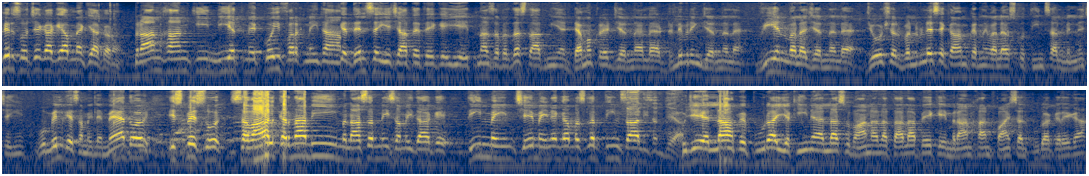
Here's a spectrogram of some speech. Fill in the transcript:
پھر سوچے گا کہ اب میں کیا کروں۔ عمران خان کی کی نیت میں کوئی فرق نہیں تھا۔ کہ دل سے یہ چاہتے تھے کہ یہ اتنا زبردست آدمی ہے ڈیموکریٹ جرنل ہے ڈیلیورنگ جرنل ہے وی این والا جرنل ہے۔ جوش اور ولولے سے کام کرنے والا ہے اس کو تین سال ملنے چاہیے۔ وہ مل کے سمجھ لیں۔ میں تو اس پہ سوال کرنا بھی مناسب نہیں سمجھتا کہ تین مہینے چھ مہینے کا مطلب تین سال ہی سمجھے مجھے اللہ پہ پورا یقین ہے، اللہ سبحان اللہ تعالیٰ پہ کہ عمران خان پانچ سال پورا کرے گا۔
